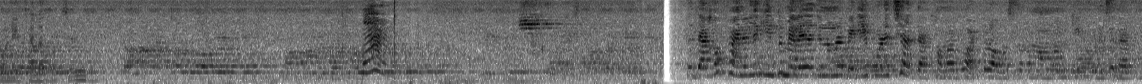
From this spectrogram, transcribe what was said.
মনে খেলা করছে বুঝলি? তো দেখো ফাইনালি কিন্তু মেলে যাওয়ার জন্য আমরা বেরিয়ে পড়েছি আর দেখো আমার ঘরটার অবস্থাটা মামাম কি করেছে দেখো।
